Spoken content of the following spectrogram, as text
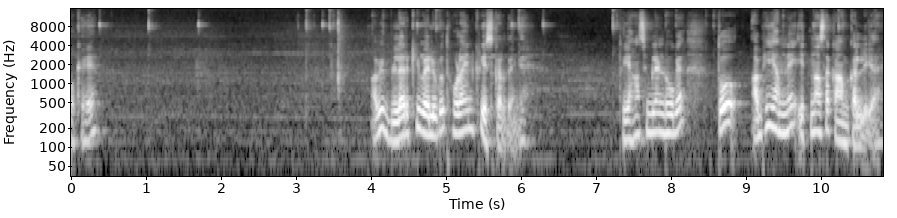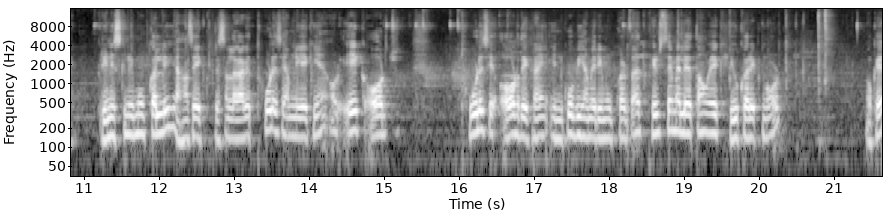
ओके। अभी ब्लर की वैल्यू को थोड़ा इंक्रीज कर देंगे। तो यहाँ से ब्लेंड हो गया। तो अभी हमने इतना सा काम कर लिया है। ग्रीन स्क्रीन रिमूव कर ली। यहाँ से एक प्रेशन लगा के थोड़े से हमने ये किए हैं और एक और थोड़े से और देख रहे हैं। इनको भी हमें रिमूव करता है। फिर से मैं लेता हूँ एक ह्यू करेक्ट नोट ओके।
